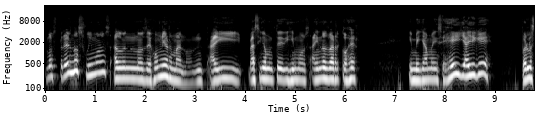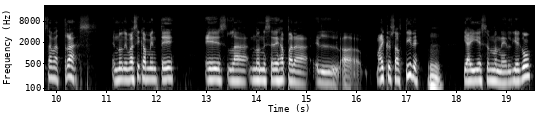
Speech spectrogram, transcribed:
los tres nos fuimos a donde nos dejó mi hermano. Ahí básicamente dijimos, ahí nos va a recoger. Y me llama y dice, hey, ya llegué. Pero él estaba atrás, en donde básicamente es la donde se deja para el ah, Microsoft Theater. Mm, Y ahí es en donde él llegó.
